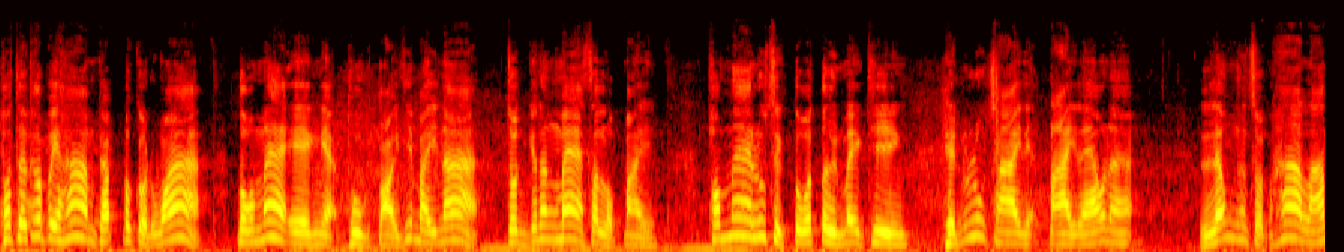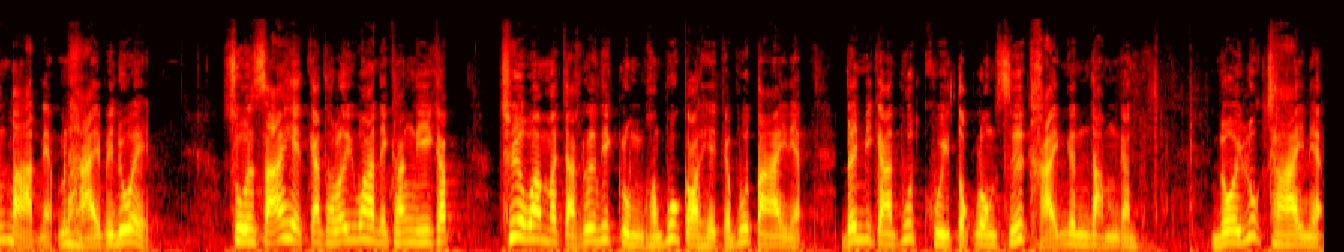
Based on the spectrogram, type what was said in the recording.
พอเธอเข้าไปห้ามครับ ปรากฏว่าตัวแม่เองเนี่ยถูกต่อยที่ใบหน้า จนกระทั่งแม่สลบไปพอแม่รู้สึกตัวตื่นมาอีกทีเห็นว่าลูกชายเนี่ยตายแล้วนะฮะแล้วเงินสด 5 ล้านบาทเนี่ยมันหายไปด้วย ส่วนสาเหตุการทะเลาะวิวาทในครั้งนี้ครับเชื่อว่ามาจากเรื่องที่กลุ่มของผู้ก่อเหตุกับผู้ตายเนี่ยได้มีการพูดคุยตกลงซื้อขายเงินดำกัน โดยลูกชายเนี่ย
